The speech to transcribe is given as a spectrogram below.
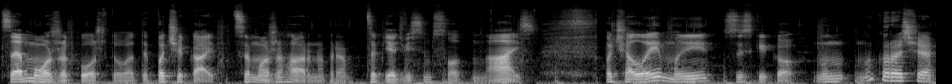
Це може коштувати. Почекайте, це може гарно прям. Це 5800. Найс. Почали ми зі скількох. Ну, ну коротше,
